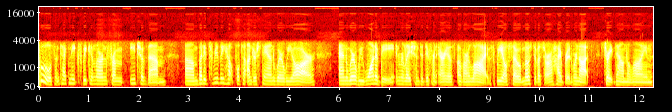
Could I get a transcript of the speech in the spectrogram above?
tools and techniques we can learn from each of them, um, but it's really helpful to understand where we are and where we want to be in relation to different areas of our lives. We also, most of us are a hybrid. We're not straight down the line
